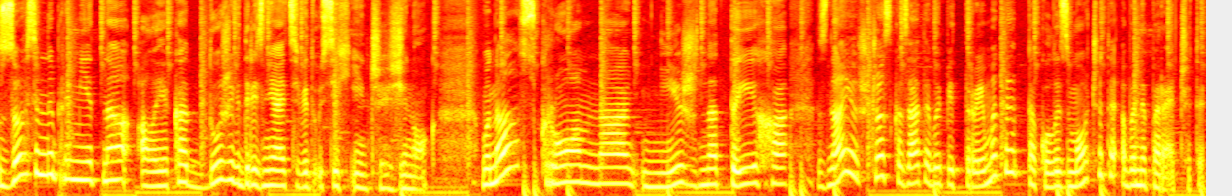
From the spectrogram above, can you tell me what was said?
Зовсім непримітна, але яка дуже відрізняється від усіх інших жінок. Вона скромна, ніжна, тиха, знає, що сказати, аби підтримати, та коли змовчити, аби не перечити.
